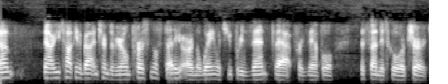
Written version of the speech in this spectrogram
Um, Now, are you talking about in terms of your own personal study or in the way in which you present that, for example, to Sunday school or church?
